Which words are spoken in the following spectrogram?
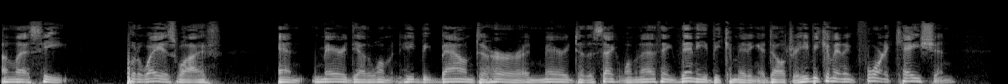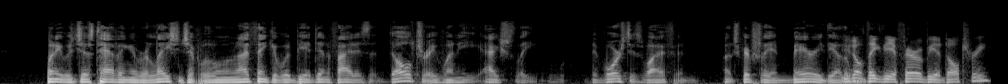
unless he put away his wife and married the other woman. He'd be bound to her and married to the second woman. And I think then he'd be committing adultery. He'd be committing fornication when he was just having a relationship with a woman. I think it would be identified as adultery when he actually divorced his wife and unscripturally and married the other. You don't woman. think the affair would be adultery?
